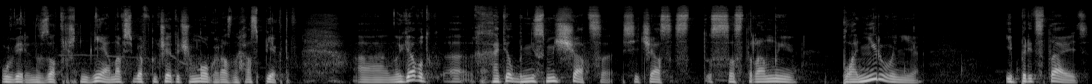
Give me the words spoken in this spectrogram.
уверенность в завтрашнем дне, она в себя включает очень много разных аспектов. А, но я вот а, хотел бы не смещаться сейчас со стороны планирования и представить,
